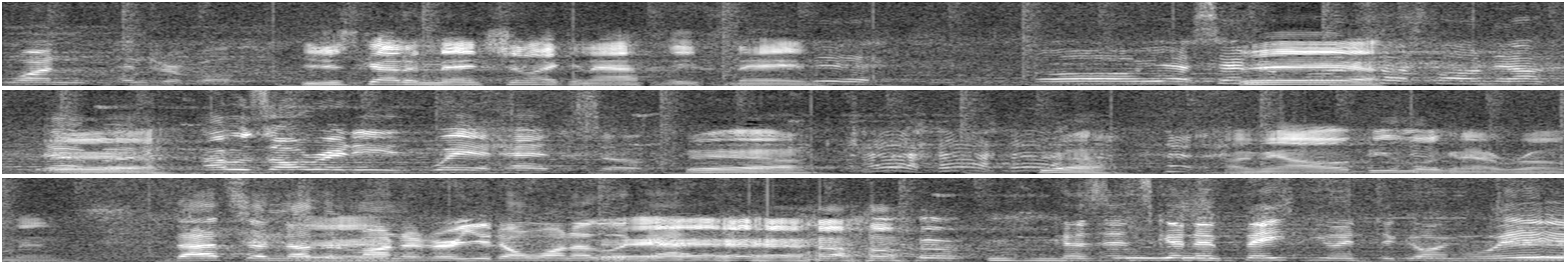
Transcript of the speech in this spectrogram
one interval. You just got to mention like an athlete's name. Yeah. Oh yeah, Sam Yeah, yeah, yeah. yeah. slowing down. Yeah. I was already way ahead, so. Yeah. Yeah. I mean, I'll be looking at Romans. That's another Yeah. monitor you don't want to look at because it's gonna bait you into going way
